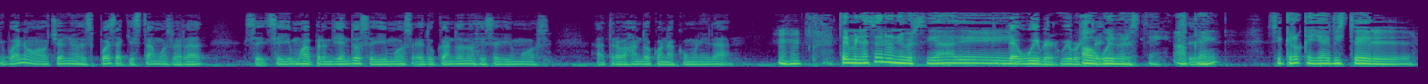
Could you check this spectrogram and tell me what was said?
y bueno, ocho años después aquí estamos, ¿verdad? Se- seguimos aprendiendo, seguimos educándonos y seguimos ah, trabajando con la comunidad. Ujú. Terminaste en la universidad de... De Weaver, Weaver Oh, State. Weaver State. Ok. Sí. Sí. creo que ya viste el,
